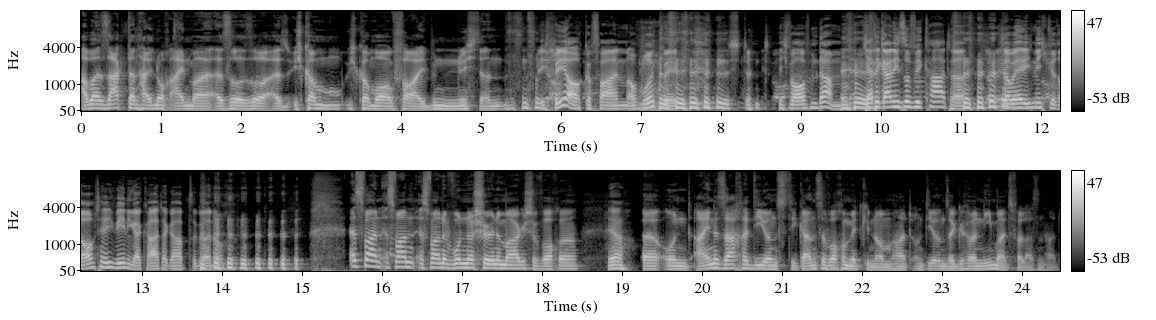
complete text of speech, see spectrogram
aber sagt dann halt noch einmal, also so, also ich kann, ich kann morgen fahren, ich bin nüchtern. Ich bin ja auch gefahren auf dem Rückweg. Stimmt. Ich war auf dem Damm. Ich hatte gar nicht so viel Kater. Ich glaube, hätte ich nicht geraucht, hätte ich weniger Kater gehabt sogar noch. Es war, es, war, es war eine wunderschöne, magische Woche. Ja. Äh, und eine Sache, die uns die ganze Woche mitgenommen hat und die unser Gehirn niemals verlassen hat,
